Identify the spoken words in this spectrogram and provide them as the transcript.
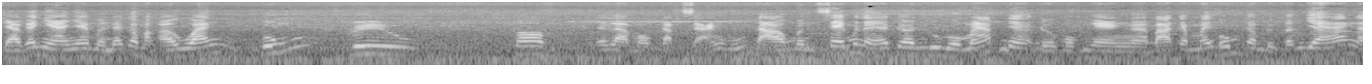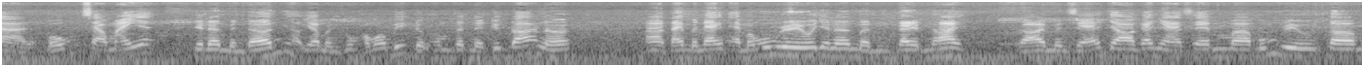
chào cả nhà nha mình đã có mặt ở quán bún riêu tôm đây là một đặc sản Vũng Tàu. Mình xem cái này ở trên Google Maps nha. Được một ngàn à, ba trăm mấy bốn trăm được đánh giá là bốn sao mấy á. Cho nên mình đến thật ra mình cũng không có biết được thông tin này trước đó nữa. À, tại mình đang thèm món bún riêu cho nên mình tìm thôi. Rồi mình sẽ cho cả nhà xem à, bún riêu tôm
